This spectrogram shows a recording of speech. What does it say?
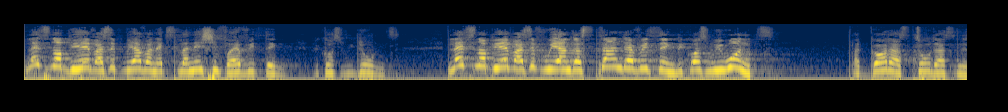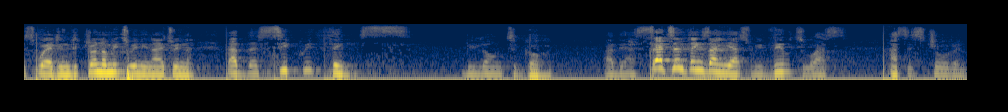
Let's not behave as if we have an explanation for everything because we don't. Let's not behave as if we understand everything because we won't. But God has told us in His Word in Deuteronomy 29 29 that the secret things belong to God. That there are certain things that He has revealed to us as His children.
